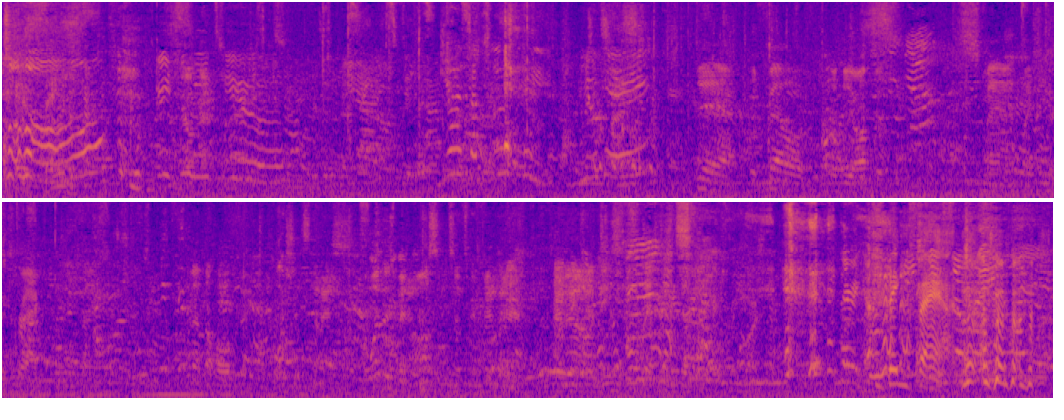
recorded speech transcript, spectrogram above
Aww. Great to meet you. Yes, absolutely. You okay? Yeah, it fell in the office. Smashed, like the crack the whole thing. Not the whole thing. Washington's nice. The weather's been awesome since we've been there. there we go. Big fan.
